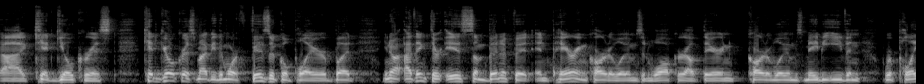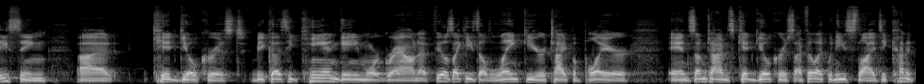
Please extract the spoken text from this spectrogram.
uh, Kidd Gilchrist. Kidd Gilchrist might be the more physical player, but you know, I think there is some benefit in pairing Carter Williams and Walker out there, and Carter Williams maybe even replacing. Uh, Kidd Gilchrist because he can gain more ground. It feels like he's a lankier type of player and sometimes Kidd Gilchrist, I feel like when he slides, he kind of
